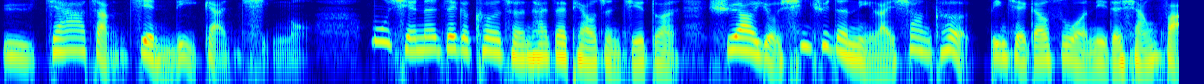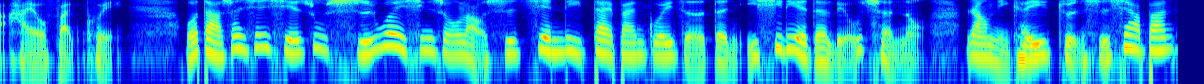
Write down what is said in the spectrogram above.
与家长建立感情哦。目前呢，这个课程还在调整阶段，需要有兴趣的你来上课，并且告诉我你的想法还有反馈。我打算先协助十位新手老师建立代班规则等一系列的流程哦，让你可以准时下班、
